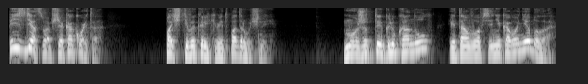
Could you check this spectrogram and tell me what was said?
Пиздец вообще какой-то!» Почти выкрикивает подручный. «Может, ты глюканул, и там вовсе никого не было?»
